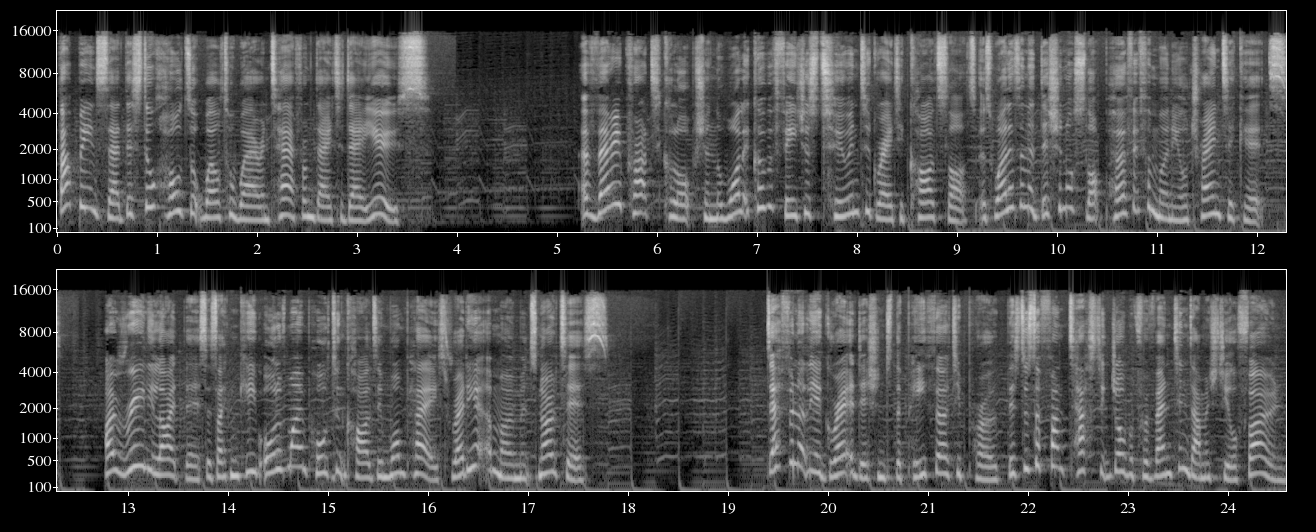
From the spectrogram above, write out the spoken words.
That being said, this still holds up well to wear and tear from day to day use. A very practical option, the wallet cover features two integrated card slots, as well as an additional slot perfect for money or train tickets. I really like this as I can keep all of my important cards in one place, ready at a moment's notice. Definitely a great addition to the P30 Pro, this does a fantastic job of preventing damage to your phone.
